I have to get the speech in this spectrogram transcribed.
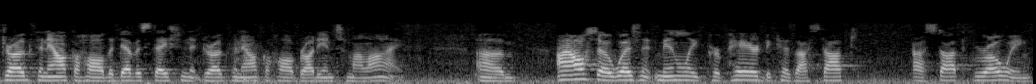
drugs and alcohol, the devastation that drugs and alcohol brought into my life. Um, I also wasn't mentally prepared because I stopped, I stopped growing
